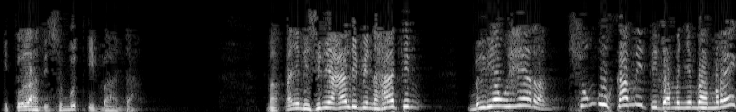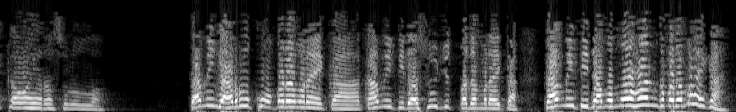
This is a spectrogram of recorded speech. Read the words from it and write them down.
Itulah disebut ibadah. Makanya di sini Ali bin Hatim beliau heran, sungguh kami tidak menyembah mereka wahai Rasulullah. Kami nggak ruku pada mereka, kami tidak sujud pada mereka, kami tidak memohon kepada mereka.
